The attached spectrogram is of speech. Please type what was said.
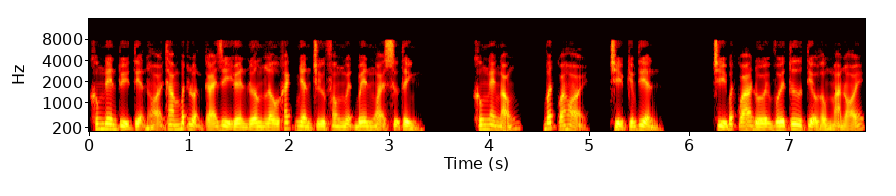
không nên tùy tiện hỏi thăm bất luận cái gì huyền ương lâu khách nhân trừ phong nguyện bên ngoài sự tình. Không nghe ngóng, bất quá hỏi, chỉ kiếm tiền. Chỉ bất quá đối với tư tiểu hồng mà nói,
